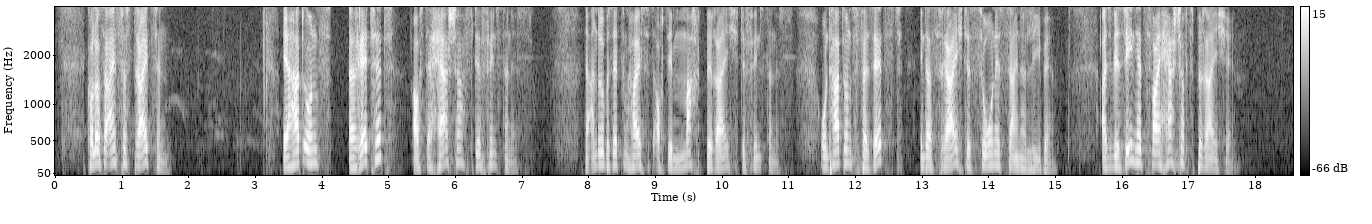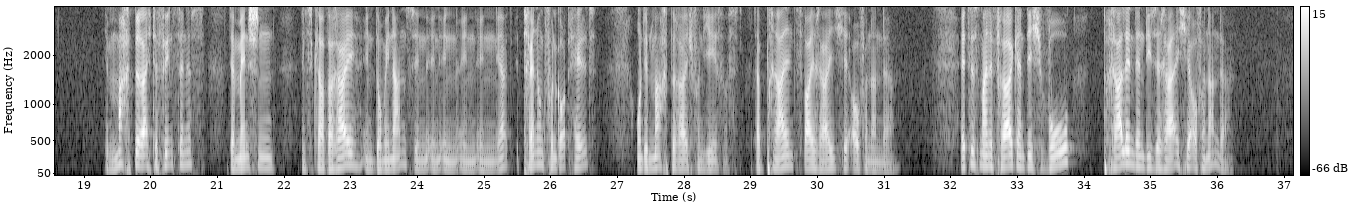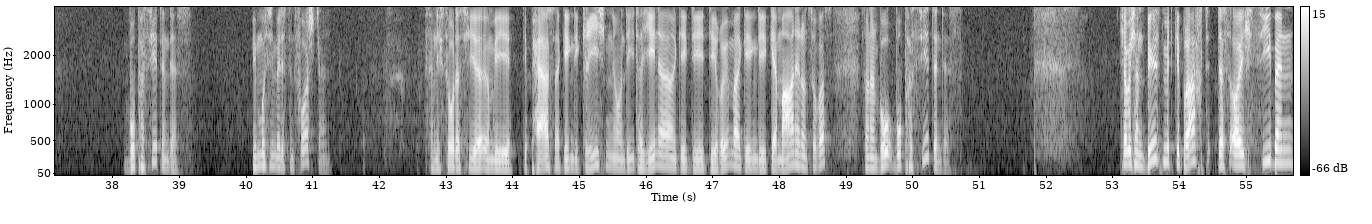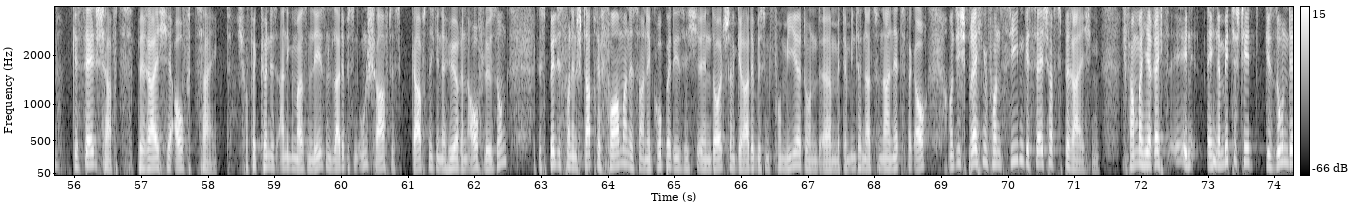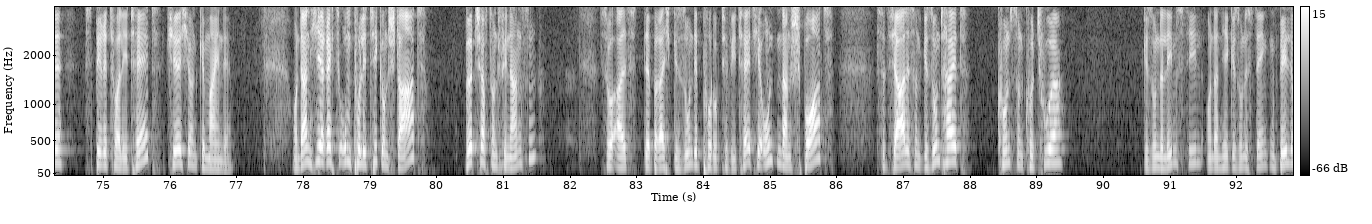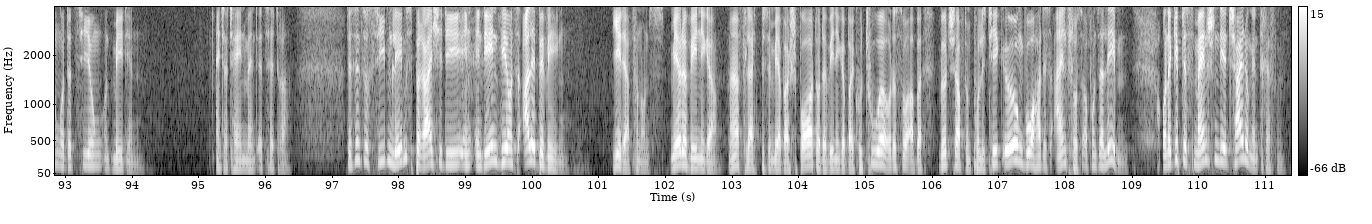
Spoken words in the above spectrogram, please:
Kolosser 1, Vers 13. Er hat uns errettet aus der Herrschaft der Finsternis. Eine andere Übersetzung heißt es auch dem Machtbereich der Finsternis und hat uns versetzt in das Reich des Sohnes seiner Liebe. Also wir sehen hier zwei Herrschaftsbereiche dem Machtbereich der Finsternis, der Menschen in Sklaverei, in Dominanz, in, in, in, in ja, Trennung von Gott hält und den Machtbereich von Jesus. Da prallen zwei Reiche aufeinander. Jetzt ist meine Frage an dich, wo prallen denn diese Reiche aufeinander? Wo passiert denn das? Wie muss ich mir das denn vorstellen? Ist ja nicht so, dass hier irgendwie die Perser gegen die Griechen und die Italiener gegen die, die Römer gegen die Germanen und sowas, sondern wo, wo passiert denn das? Ich habe euch ein Bild mitgebracht, das euch sieben Gesellschaftsbereiche aufzeigt. Ich hoffe, ihr könnt es einigermaßen lesen. Leider ein bisschen unscharf, das gab es nicht in der höheren Auflösung. Das Bild ist von den Stadtreformern, das ist eine Gruppe, die sich in Deutschland gerade ein bisschen formiert und äh, mit dem internationalen Netzwerk auch. Und sie sprechen von sieben Gesellschaftsbereichen. Ich fange mal hier rechts, in, in der Mitte steht gesunde Spiritualität, Kirche und Gemeinde. Und dann hier rechts oben Politik und Staat, Wirtschaft und Finanzen so als der Bereich gesunde Produktivität. Hier unten dann Sport, Soziales und Gesundheit, Kunst und Kultur, gesunder Lebensstil und dann hier gesundes Denken, Bildung und Erziehung und Medien, Entertainment etc. Das sind so sieben Lebensbereiche, die, in, in denen wir uns alle bewegen. Jeder von uns, mehr oder weniger. Ne? Vielleicht ein bisschen mehr bei Sport oder weniger bei Kultur oder so, aber Wirtschaft und Politik, irgendwo hat es Einfluss auf unser Leben. Und da gibt es Menschen, die Entscheidungen treffen.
